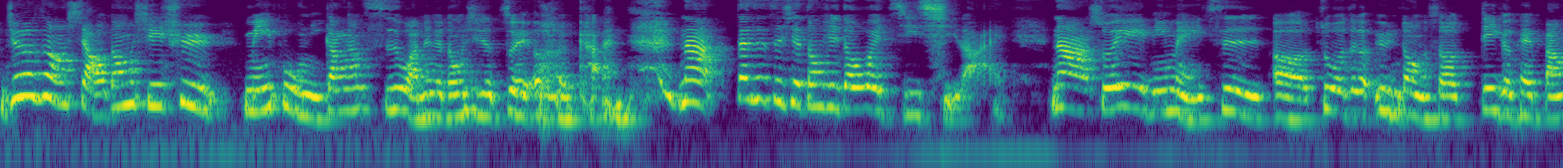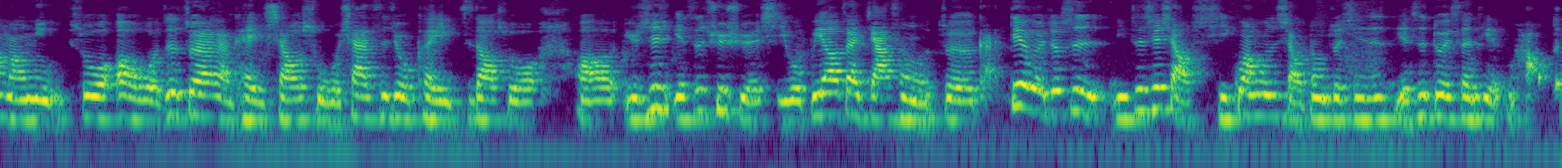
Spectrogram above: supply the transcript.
你就用这种小东西去弥补你刚刚吃完那个东西的罪恶感。那但是这些东西都会积起来，那所以你每一次呃做这个运动的时候，第一个可以帮忙你说哦，我这感可以消除，我下次就可以知道说，呃，有些也是去学习，我不要再加深我的罪恶感。第二个就是你这些小习惯或者小动作，其实也是对身体很好的。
